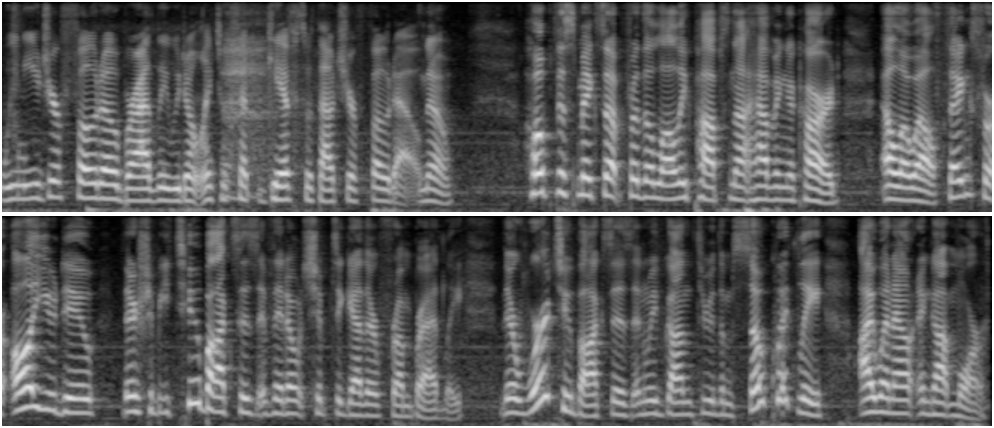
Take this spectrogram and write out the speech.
we need your photo, Bradley. We don't like to accept gifts without your photo. no. Hope this makes up for the lollipops not having a card. LOL. Thanks for all you do. There should be two boxes if they don't ship together from Bradley. There were two boxes, and we've gone through them so quickly, I went out and got more,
